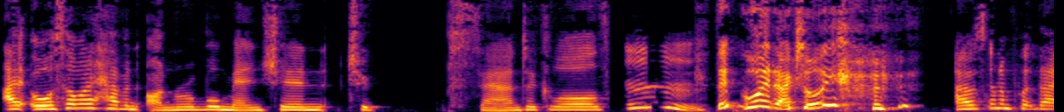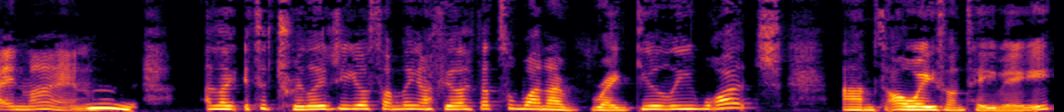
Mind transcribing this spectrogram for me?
I also want to have an honorable mention to Santa Claus. Mm, They're good, actually. I was going to put that in mine. Mm. Like it's a trilogy or something. I feel like that's the one I regularly watch. Um, it's always on TV.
